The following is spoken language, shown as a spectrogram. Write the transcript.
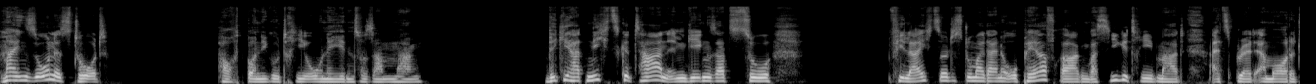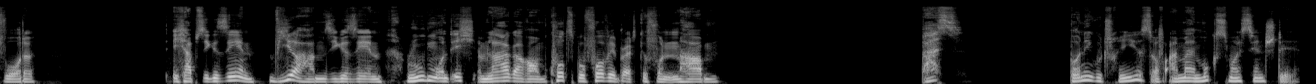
Mein Sohn ist tot, haucht Bonnie Guthrie ohne jeden Zusammenhang. Vicky hat nichts getan, im Gegensatz zu Vielleicht solltest du mal deine Au pair fragen, was sie getrieben hat, als Brad ermordet wurde. Ich habe sie gesehen. Wir haben sie gesehen. Ruben und ich im Lagerraum, kurz bevor wir Brad gefunden haben. Was? Bonnie Guthrie ist auf einmal mucksmäuschenstill.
